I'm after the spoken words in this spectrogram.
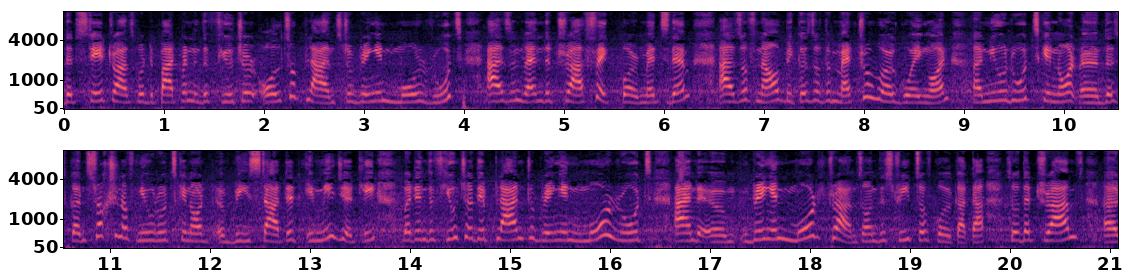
The State Transport Department in the future also plans to bring in more routes as and when the traffic permits them. As of now, because of the metro work going on, uh, new routes cannot uh, the construction of new routes cannot uh, be started immediately, but in the future they plan to bring in more routes and um, bring in more trams on the streets of Kolkata so that trams uh,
